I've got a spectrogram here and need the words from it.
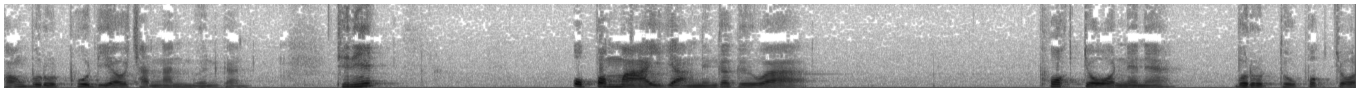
ของบุรุษผู้เดียวฉันนั้นเหมือนกัน ทีนี้อุปมาอีกอย่างหนึ่งก็คือว่า พวกโจรเนี่ยนะบุรุษถูกพวกโจร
